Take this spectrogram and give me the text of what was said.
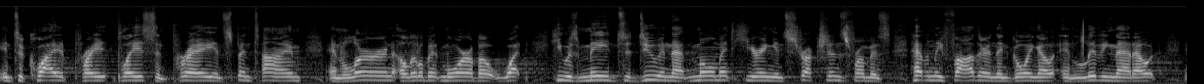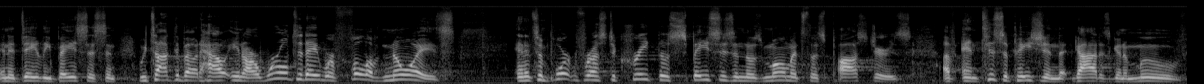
into quiet pray, place and pray and spend time and learn a little bit more about what he was made to do in that moment, hearing instructions from his heavenly Father and then going out and living that out in a daily basis. And we talked about how in our world today we're full of noise And it's important for us to create those spaces and those moments, those postures of anticipation that God is going to move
